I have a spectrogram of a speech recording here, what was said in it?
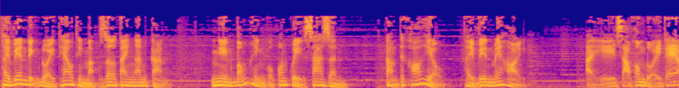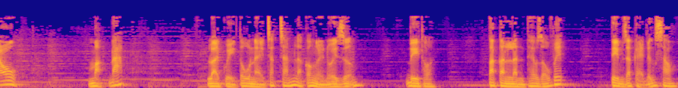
Thầy viên định đuổi theo thì mặc giơ tay ngăn cản. Nhìn bóng hình của con quỷ xa dần, Cảm thấy khó hiểu, Thầy viên mới hỏi ấy sao không đuổi theo? Mặc đáp Loài quỷ tu này chắc chắn là có người nuôi dưỡng. Đi thôi, Ta cần lần theo dấu vết, Tìm ra kẻ đứng sau.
